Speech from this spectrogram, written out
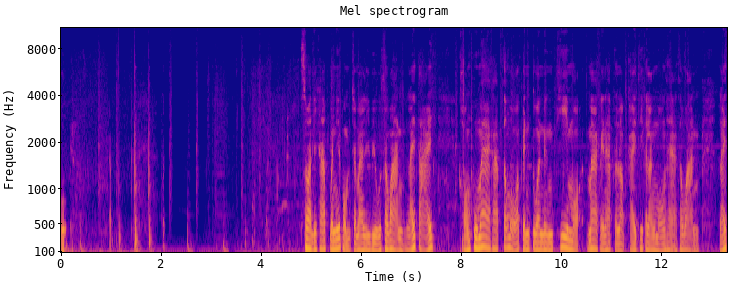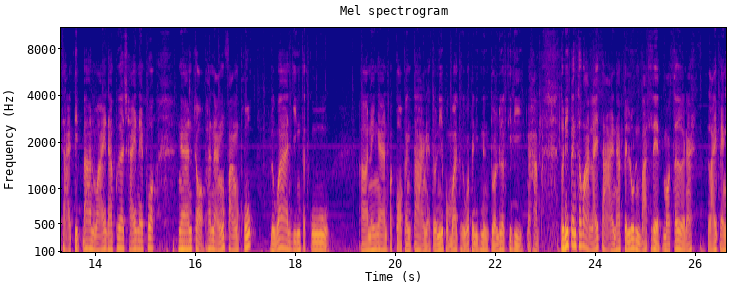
นี่ครับสวัสดีครับ วันนี้ผมจะมารีวิวสว่านไร้สายของพูม่าครับ ต้องบอกว่าเป็นตัวหนึ่งที่เหมาะมากเลยนะครับสำหรับใครที่กำลังมองหาสว่านไร้สายติดบ้านไว้นะ เพื่อใช้ในพวกงานเจาะผนังฝังพุก หรือว่ายิงตะกู ในงานประกอบต่างๆเนี่ยตัวนี้ผมว่าถือว่าเป็นอีกหนึ่งตัวเลือกที่ดีนะครับตัวนี้เป็นสว่านไร้สายนะเป็นรุ่นบัสเลตมอเตอร์นะไร้แปลง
